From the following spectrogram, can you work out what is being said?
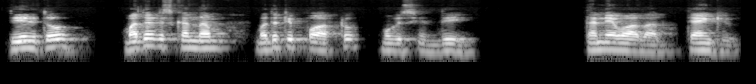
దీనితో మొదటి స్కందం మొదటి పార్టు ముగిసింది. ధన్యవాదాలు. Thank you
